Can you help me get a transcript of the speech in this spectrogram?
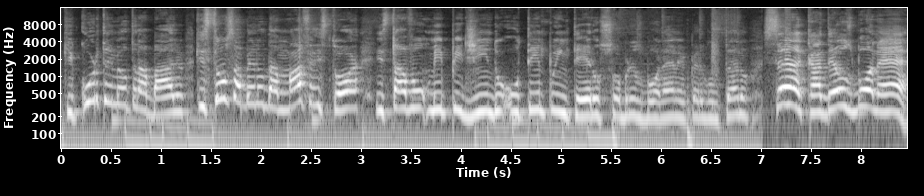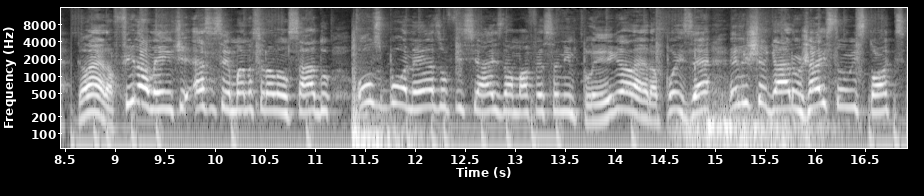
que curtem meu trabalho, que estão sabendo da Mafia Store, estavam me pedindo o tempo inteiro sobre os bonés, me perguntando Sam, cadê os bonés? Galera, finalmente essa semana será lançado os bonés oficiais da Mafia Sunny Play, galera. Pois é, eles chegaram, já estão em estoques.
